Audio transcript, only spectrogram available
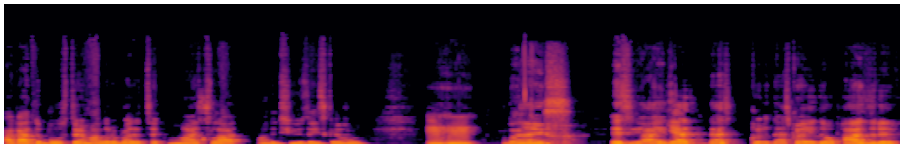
I got the booster, and my little brother took my slot on the Tuesday schedule. Mm-hmm. But Nice. it's I, Yeah. that, that's that's crazy though. Positive.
